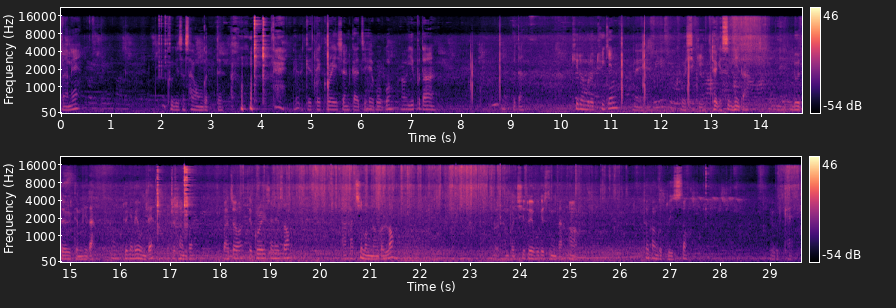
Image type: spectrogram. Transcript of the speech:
어젯밤에 거기서 사온 것들. 이렇게 데코레이션까지 해보고. 어, 이쁘다. 이쁘다. 기름으로 튀긴 네, 그식이 되겠습니다. 네, 누들 됩니다. 어, 되게 매운데? 이렇게 한번. 맞아 데코레이션해서 다 같이 먹는 걸로? 이거를 한번 시도해 보겠습니다. 어, 독특한 것도 있어. 이렇게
